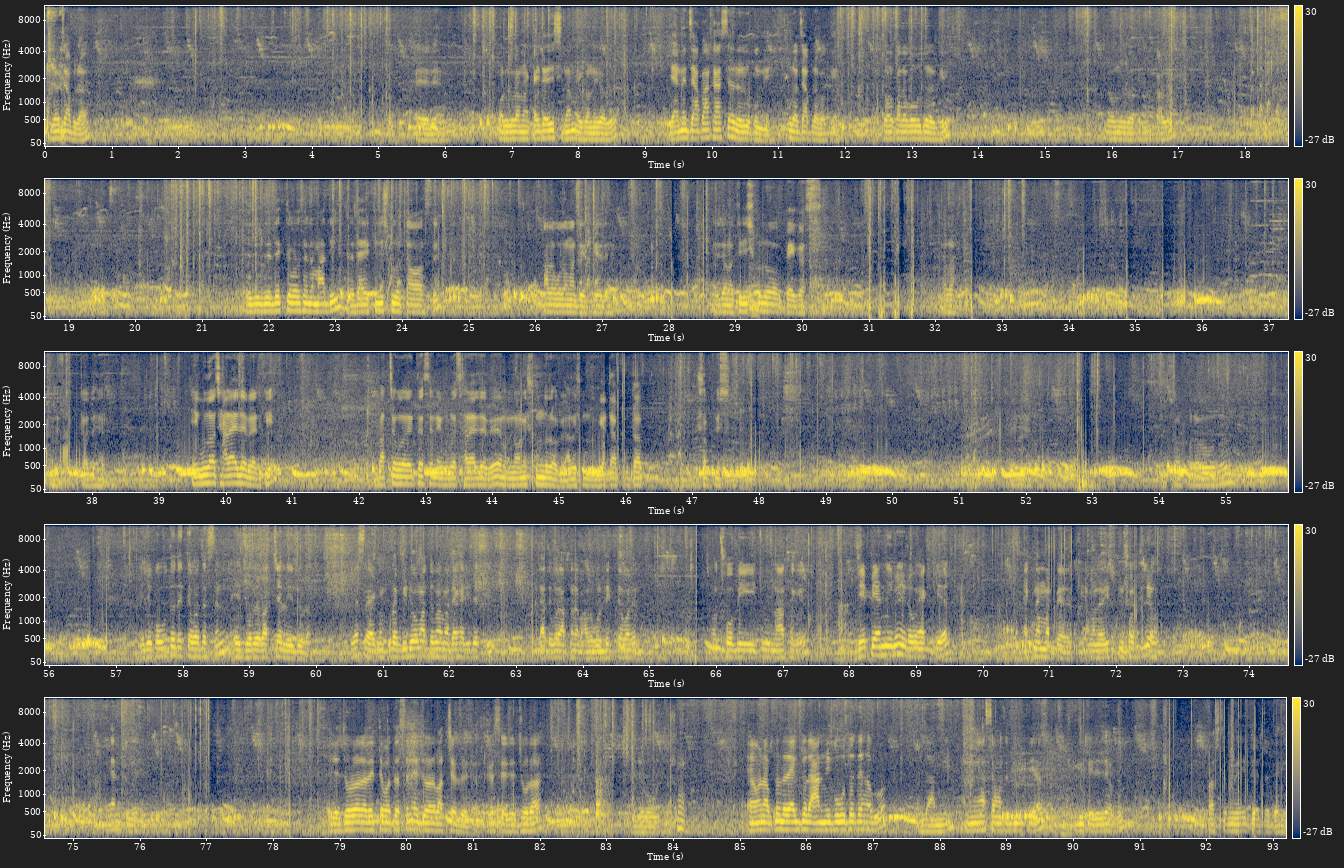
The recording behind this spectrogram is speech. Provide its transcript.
এটা জাবরা। আমরা কাইটা দিয়েছিলাম এখানে এইভাবে। এখানে যা পাখা আছে আর ওরকমই পুরো জাবরা পাখি। কলকাতা কবুতর আর কি। রঙগুলো কালো। এই যে দেখতে পাচ্ছেন এটা মাদি, এটা ডাইরেক্ট তিরিশ কিলো তাও আছে। কালো গোলা মাছ খেয়ে দেয় এই জন্য তিরিশ কিলো ব্যাগ আছে। এগুলো ছাড়াই যাবে আর কি। বাচ্চাগুলো দেখতেছেন, এগুলো ছাড়াই যাবে। এবং অনেক সুন্দর হবে আরও সুন্দর গেট আপ উট আপ সব কিছু এই যে সব করা কবুতর। এই যে কবুতর দেখতে পাচ্ছেন এই জোরের বাচ্চা হলো এই জোড়া ঠিক আছে, একদম পুরো ভিডিওর মাধ্যমে আমরা দেখা দিতেছি, যাতে করে আপনারা ভালো করে দেখতে পারেন। ছবি একটু না থাকে। যে পেয়ার নেবেন, এটাও এক পেয়ার এক নাম্বার পেয়ার আর কি। আমাদের স্ক্রিনশট দিলে হবে। এই যে জোড়াটা দেখতে পাচ্ছেন এই জোড়ার বাচ্চা এটা ঠিক আছে, এই যে জোড়া, এই যে এখন আপনাদের এক জোড়া আর্মি কবুতর দেখাবো। আর্মি। আমি আছে আমাদের দুই পেয়ার দুই পেয়ারে দেখাবো ফার্স্ট আমি এই পেয়ারটা দেখি।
